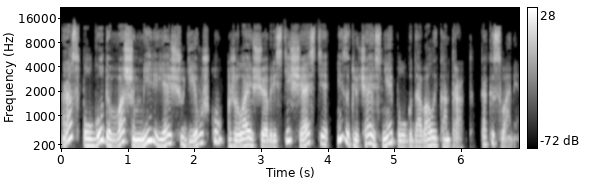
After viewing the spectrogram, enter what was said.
Раз в полгода в вашем мире я ищу девушку, желающую обрести счастье, и заключаю с ней полугодовалый контракт, как и с вами.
